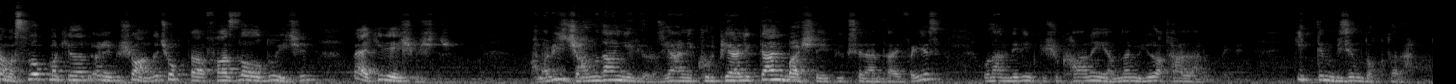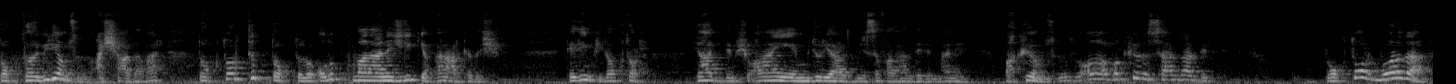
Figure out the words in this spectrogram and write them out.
ama slot makinelerinin önemi şu anda çok daha fazla olduğu için belki değişmiştir. Ama biz canlıdan geliyoruz. Yani kurpiyerlikten başlayıp yükselen tayfayız. Ulan dedim ki şu Kaan'ın yanına müdür atarlar mı beni? Gittim bizim doktora. Doktor biliyor musunuz? Aşağıda var. Doktor tıp doktoru olup kumarhanecilik yapan arkadaşım. Dedim ki doktor ya dedim şu Alanya'ya müdür yardımcısı falan dedim hani bakıyor musunuz? Valla bakıyoruz Serdar dedi. Doktor bu arada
